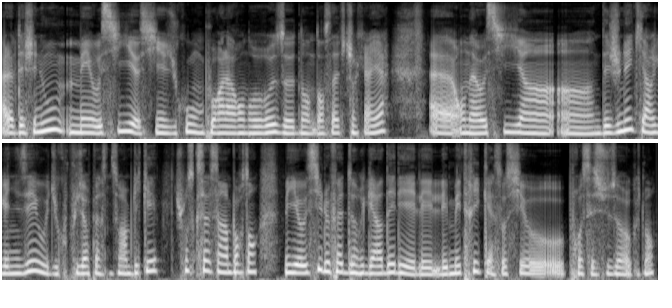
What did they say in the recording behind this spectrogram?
adaptée chez nous, mais aussi si du coup on pourra la rendre heureuse dans, dans sa future carrière. On a aussi un, un, déjeuner qui est organisé où du coup plusieurs personnes sont impliquées. Je pense que ça c'est important, mais il y a aussi le fait de regarder les, les métriques associées au, processus de recrutement.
